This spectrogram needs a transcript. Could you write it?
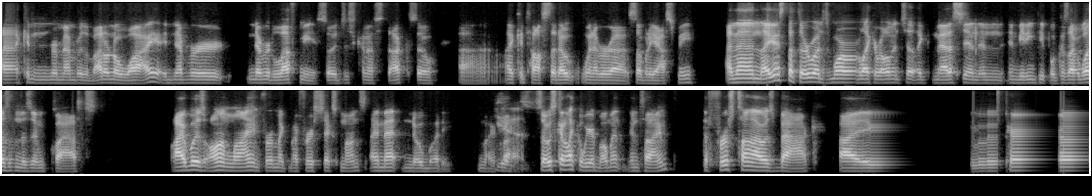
I can remember them. I don't know why. It never never left me, so it just kind of stuck. So uh, I could toss that out whenever uh, somebody asked me. And then I guess the third one's more like relevant to like medicine and, and meeting people because I was in the Zoom class. I was online for like my first six months. I met nobody in my Yeah. class, so it was kind of like a weird moment in time. The first time I was back, I was paired up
